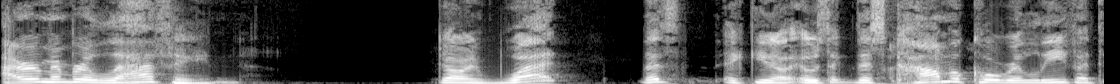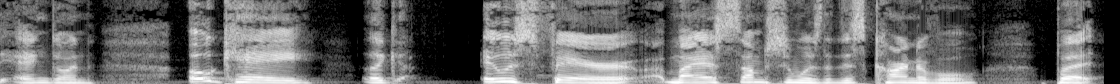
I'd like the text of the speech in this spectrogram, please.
I remember laughing, going, what? That's like, you know, it was like this comical relief at the end going, okay, like it was fair. My assumption was that this carnival, but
